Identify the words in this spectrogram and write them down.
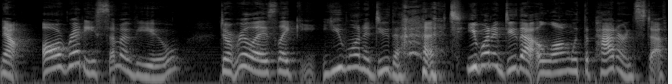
Now, already some of you don't realize like you want to do that. you want to do that along with the pattern stuff.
